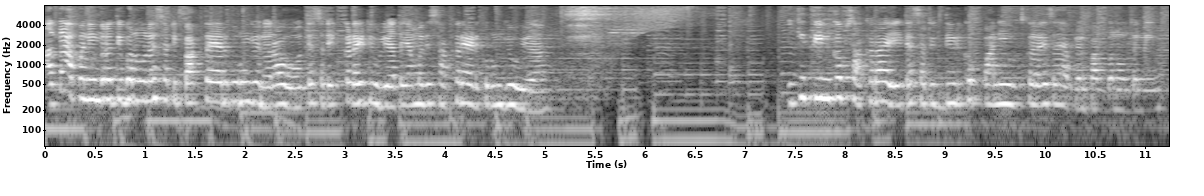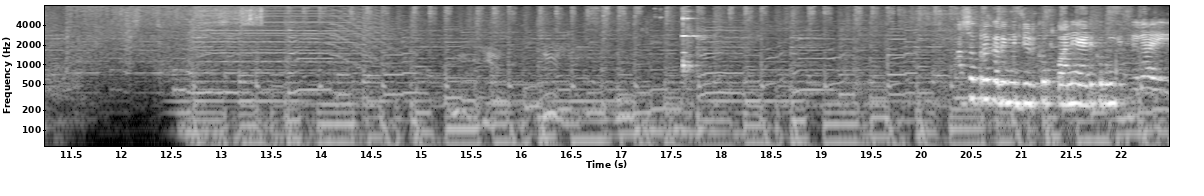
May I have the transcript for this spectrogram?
आता आपण इमरती बनवण्यासाठी पाक तयार करून घेणार आहोत. त्यासाठी एक कढाई ठेवली. आता यामध्ये साखर ऍड करून घेऊया. इथे तीन कप साखर आहे. त्यासाठी दीड कप पाणी यूज करायचं आहे आपल्याला पाक बनवताना. अशा प्रकारे मी दीड कप पाणी ऍड करून घेतलेलं आहे.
